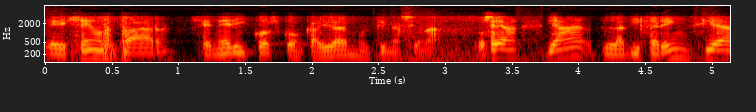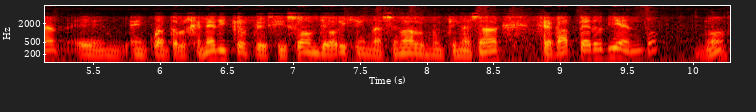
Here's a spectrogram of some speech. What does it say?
eh, Genfar genéricos con calidad multinacional. O sea, ya la diferencia en, en, cuanto a los genéricos de si son de origen nacional o multinacional se va perdiendo, ¿no?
